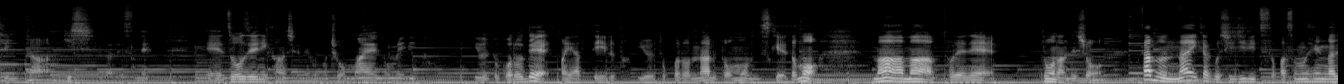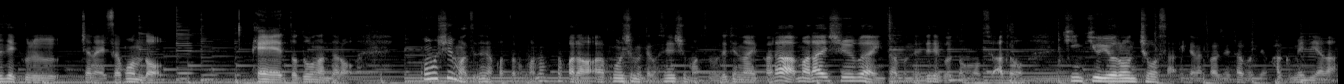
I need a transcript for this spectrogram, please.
ていた岸がですね、えー増税に関してはね、もう超前のめりというところで、まあ、やっているというところになると思うんですけれども、まあまあ、これね、どうなんでしょう。多分内閣支持率とかその辺が出てくるじゃないですか、今度。えっ、と、どうなんだろう。今週末出なかったのかな？だから、あ今週末とか先週末も出てないから、まあ来週ぐらいに多分ね、出てくると思うんですよ。あと、緊急世論調査みたいな感じで多分ね、各メディアが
